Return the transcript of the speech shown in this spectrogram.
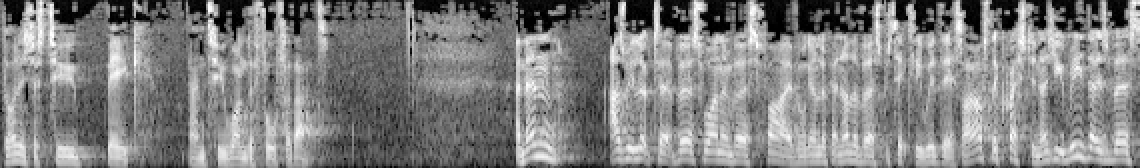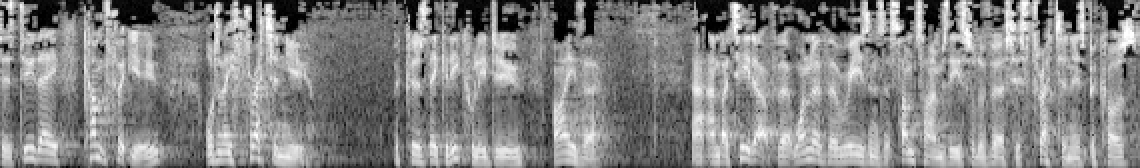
God is just too big and too wonderful for that. And then, as we looked at verse 1 and verse 5, and we're going to look at another verse particularly with this, I asked the question, as you read those verses, do they comfort you or do they threaten you? Because they could equally do either. And I teed up that one of the reasons that sometimes these sort of verses threaten is because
